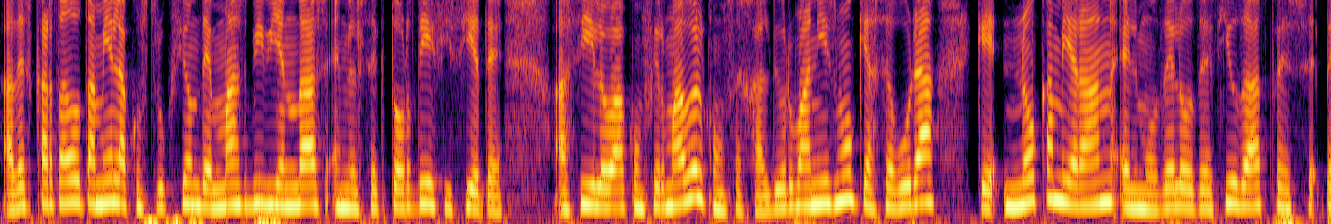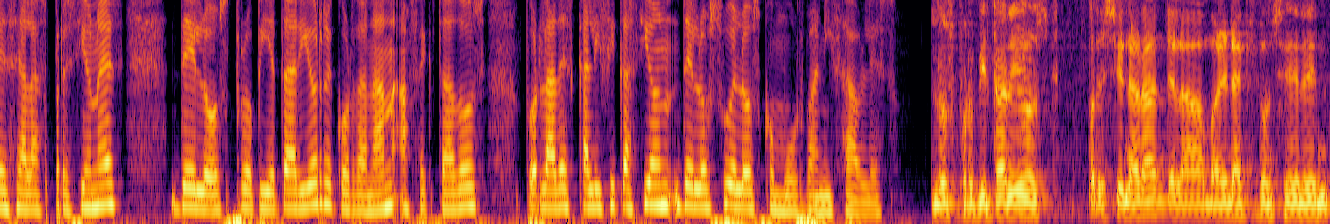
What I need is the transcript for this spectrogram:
ha descartado también la construcción de más viviendas en el sector 17. Así lo ha confirmado el concejal de Urbanismo, que asegura que no cambiarán el modelo de ciudad pese, a las presiones de los propietarios, recordarán, afectados por la descalificación de los suelos como urbanizables. Los propietarios presionarán de la manera que consideren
